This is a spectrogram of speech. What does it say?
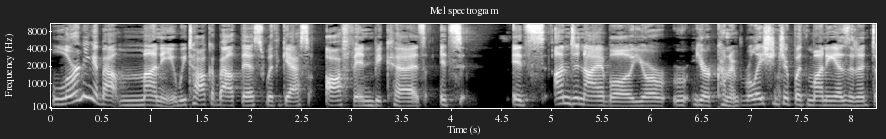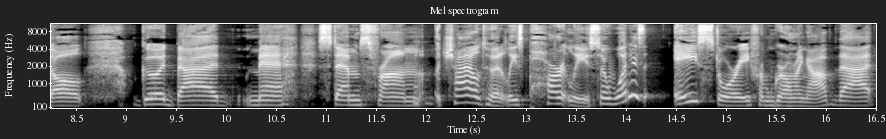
learning about money, we talk about this with guests often because it's it's undeniable your your kind of relationship with money as an adult, good, bad, meh, stems from childhood, at least partly. So, what is a story from growing up that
